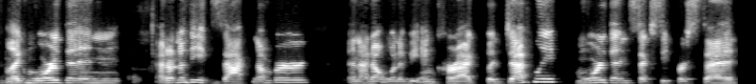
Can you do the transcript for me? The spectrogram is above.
Like more than, I don't know the exact number, and I don't want to be incorrect, but definitely more than 60%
